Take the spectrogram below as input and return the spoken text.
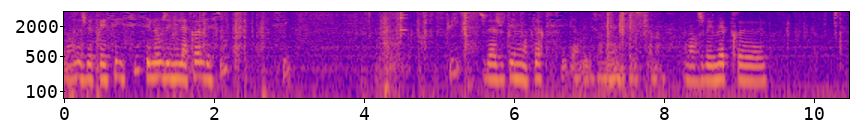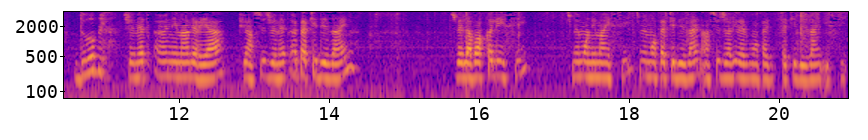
Alors là, je vais presser ici. C'est là où j'ai mis la colle dessous. Ici. Puis, je vais ajouter mon cercle ici. Regardez, j'en ai un ici, justement. Alors, je vais mettre euh, double. Je vais mettre un aimant derrière. Puis ensuite, je vais mettre un papier design. Je vais l'avoir collé ici. Je mets mon aimant ici. Je mets mon papier design. Ensuite, j'arrive avec mon papier design ici.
